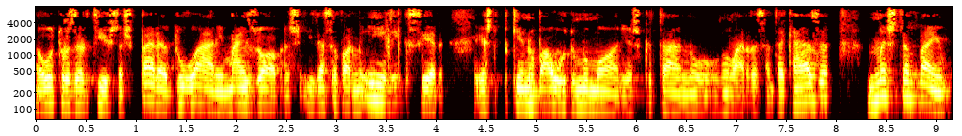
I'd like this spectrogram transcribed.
a outros artistas para doarem mais obras e dessa forma enriquecer este pequeno baú de memórias que está no, no Lar da Santa Casa, mas também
